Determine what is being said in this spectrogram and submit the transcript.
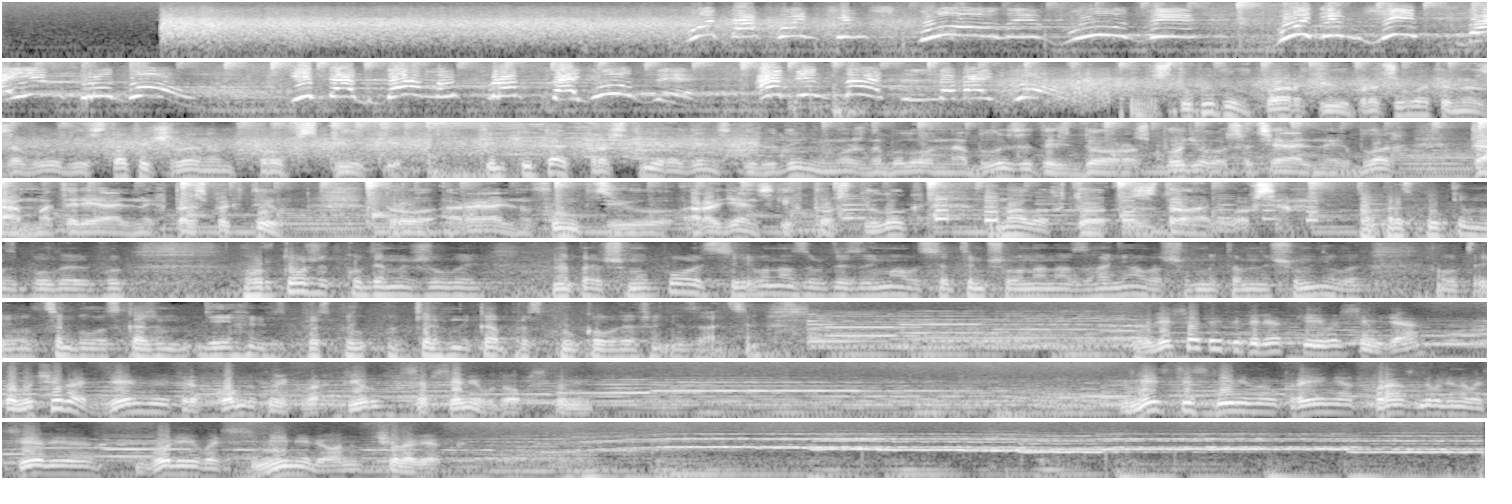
Вступити в партію, працювати на заводі, стати членом профспілки. Тільки так простій радянській людині можна було наблизитись до розподілу соціальних благ та матеріальних перспектив. Про реальну функцію радянських профспілок мало хто здогадувався. Профспілки у нас були в гуртожитку, де ми жили на першому поверсі, і вона завжди займалася тим, що вона нас ганяла, щоб ми там не шуміли. От і це було, скажімо, діяльність керівника проспілкової організації. В десятой пятилетке его семья получила отдельную трехкомнатную квартиру со всеми удобствами. Вместе с ними на Украине отпраздновали новоселье более 8 миллионов человек.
